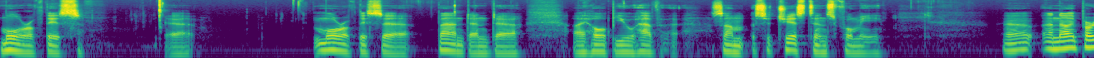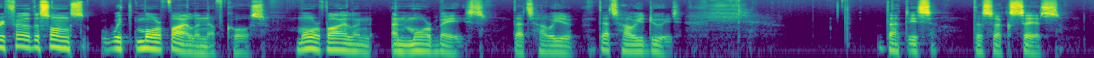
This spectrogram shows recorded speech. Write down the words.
more of this, uh, more of this uh, band, and uh, I hope you have uh, some suggestions for me. Uh, and I prefer the songs with more violin, of course, more violin and more bass. That's how you. That's how you do it. Th- that is the success.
